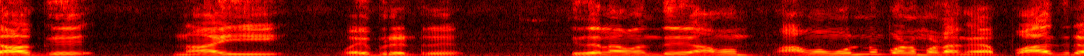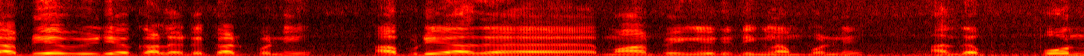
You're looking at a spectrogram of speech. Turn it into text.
டாக்கு நாய் வைப்ரேட்ரு. இதெல்லாம் வந்து அவன் அவன் ஒன்றும் பண்ண மாட்டாங்க. பார்த்துட்டு அப்படியே வீடியோ காலை ரெக்கார்ட் பண்ணி அப்படியே அதை மார்பிங் எடிட்டிங்லாம் பண்ணி அந்த ஃபோன்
